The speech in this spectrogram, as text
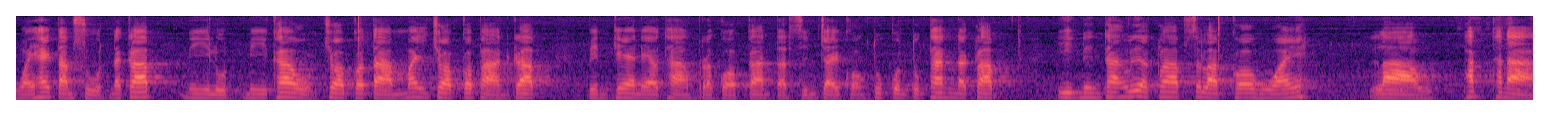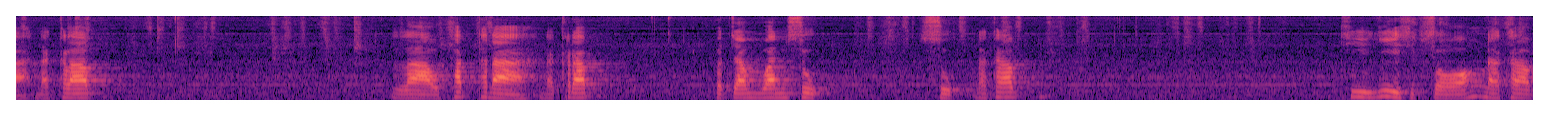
หวยให้ตามสูตรนะครับ มีหลุดมีเข้าชอบก็ตามไม่ชอบก็ผ่านครับ เป็นแค่แนวทางประกอบการตัดสินใจของทุกคนทุกท่านนะครับ อีกหนึ่งทางเลือกครับสลับคอหวย ลาวพัฒนานะครับ ลาวพัฒนานะครับ ประจำวันศุกร์ศุกร์นะครับ ที่ 22 นะครับ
